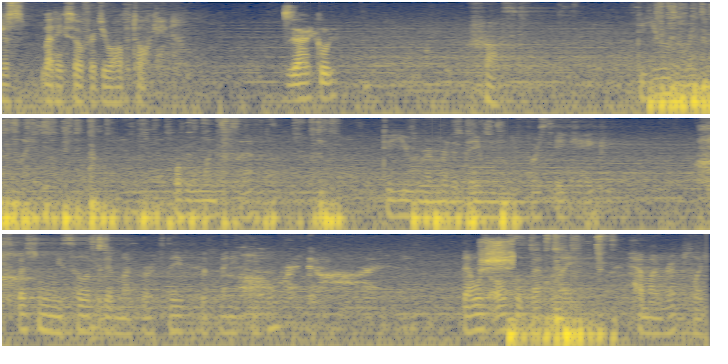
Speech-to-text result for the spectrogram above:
I'm just letting Sofer do all the talking. Exactly. Frost, do you remember this place? Where we once lived? Do you remember the day when we first ate cake? Especially when we celebrated my birthday with many people? Oh my god. That was also back when I had my Reploid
